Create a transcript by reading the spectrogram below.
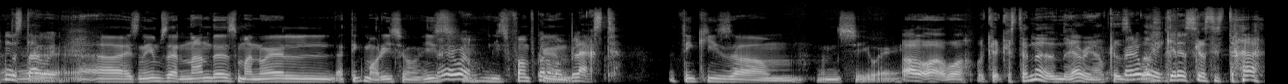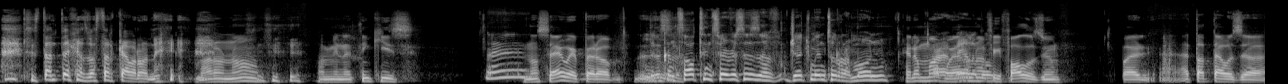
mande. dónde está, güey? Uh, his name's Hernandez Manuel. I think Mauricio. He's Very well. he's from. Put him on fucking- blast. I think he's um. Let me see, way. Oh, oh, well, que, que esté en the, in the area. Because Right away, ¿quieres- si está, si está en Texas va a estar cabrón, eh. I don't know. I mean, I think he's. Eh, No sé, way, pero. the consulting services of Judgmental Ramon. Hit him up. I don't know if he follows you, but I thought that was a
